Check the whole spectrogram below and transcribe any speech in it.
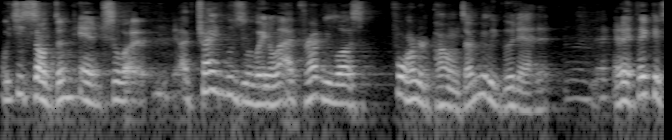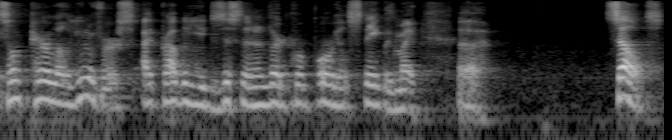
which is something. And so I, I've tried losing weight a lot. I've probably lost 400 pounds. I'm really good at it. And I think in some parallel universe, I probably exist in another corporeal state with my uh, cells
